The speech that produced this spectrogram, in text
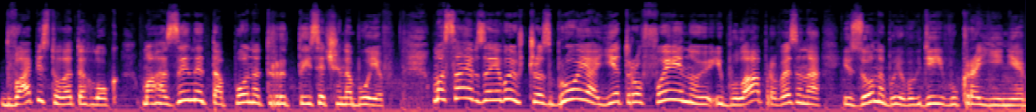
2 пістолети Глок, магазини та понад 3 тисячі набоїв. Масаєв заявив, що зброя є трофейною і була привезена із зони бойових дій в Україні.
